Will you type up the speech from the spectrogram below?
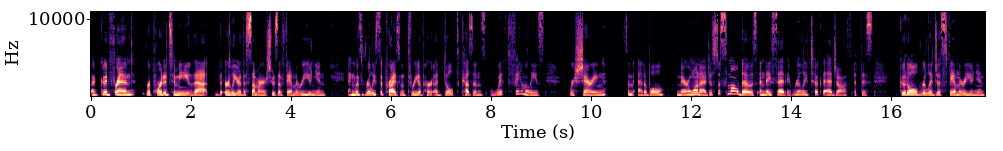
A good friend reported to me that the, earlier this summer she was at a family reunion and was really surprised when three of her adult cousins with families were sharing some edible marijuana, just a small dose, and they said it really took the edge off at this good old religious family reunion,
